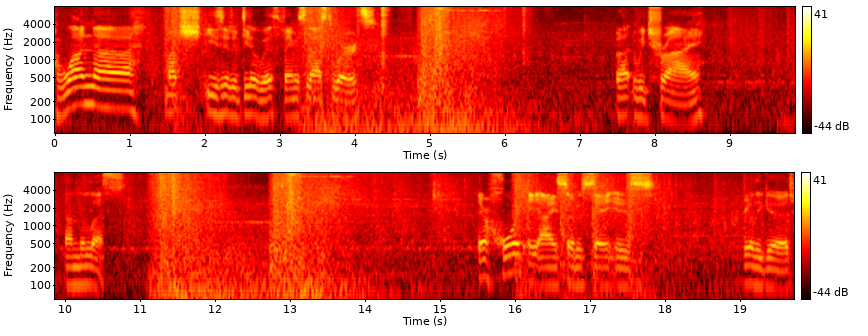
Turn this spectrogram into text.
one uh, much easier to deal with. Famous last words. But we try. Nonetheless. Their horde AI, so to say, is really good.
